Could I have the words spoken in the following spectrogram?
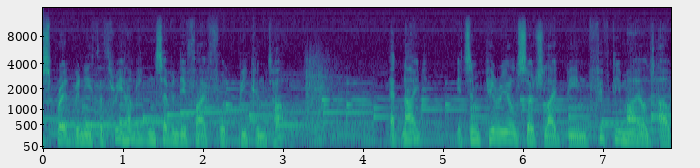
Was spread beneath a 375-foot beacon tower. At night, its imperial searchlight beamed 50 miles out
